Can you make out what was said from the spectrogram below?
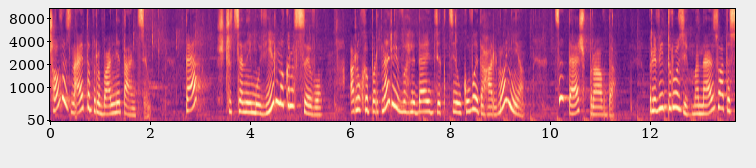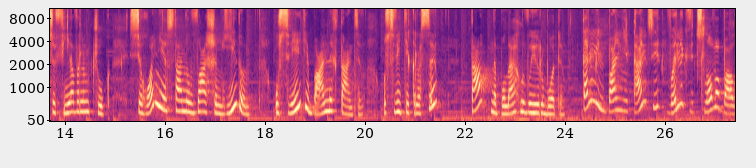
Що ви знаєте про бальні танці? Те, що це неймовірно красиво, а рухи партнерів виглядають як цілковита гармонія, це теж правда. Привіт, друзі! Мене звати Софія Варамчук. Сьогодні я стану вашим гідом у світі бальних танців, у світі краси та наполегливої роботи. Термін бальні танці виник від слова бал,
